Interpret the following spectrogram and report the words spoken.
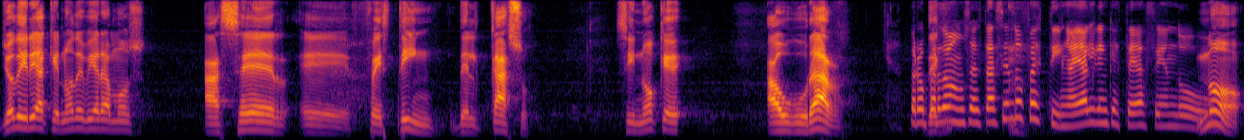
Yo diría que no debiéramos hacer eh, festín del caso, sino que augurar. Pero de- perdón, se está haciendo festín. ¿Hay alguien que esté haciendo...? No,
